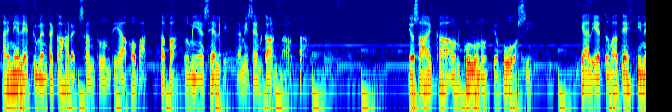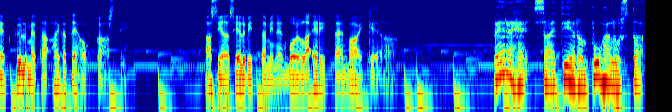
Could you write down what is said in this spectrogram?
tai 48 tuntia ovat tapahtumien selvittämisen kannalta. Jos aikaa on kulunut jo vuosi, jäljet ovat ehtineet kylmetä aika tehokkaasti. Asian selvittäminen voi olla erittäin vaikeaa. Perhe sai tiedon puhelusta,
